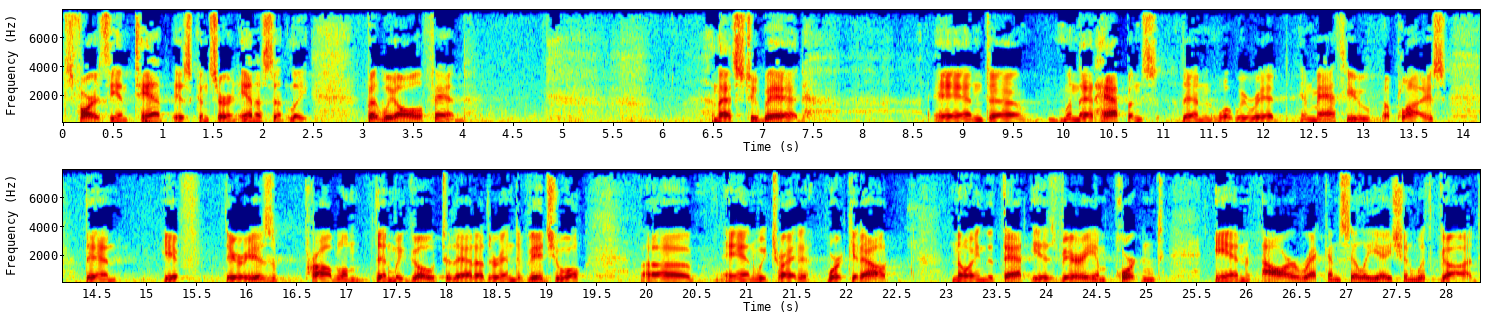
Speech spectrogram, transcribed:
as far as the intent is concerned, innocently, but we all offend, and that's too bad. And uh, when that happens, then what we read in Matthew applies. Then, if there is a problem, then we go to that other individual uh, and we try to work it out, knowing that that is very important in our reconciliation with God,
